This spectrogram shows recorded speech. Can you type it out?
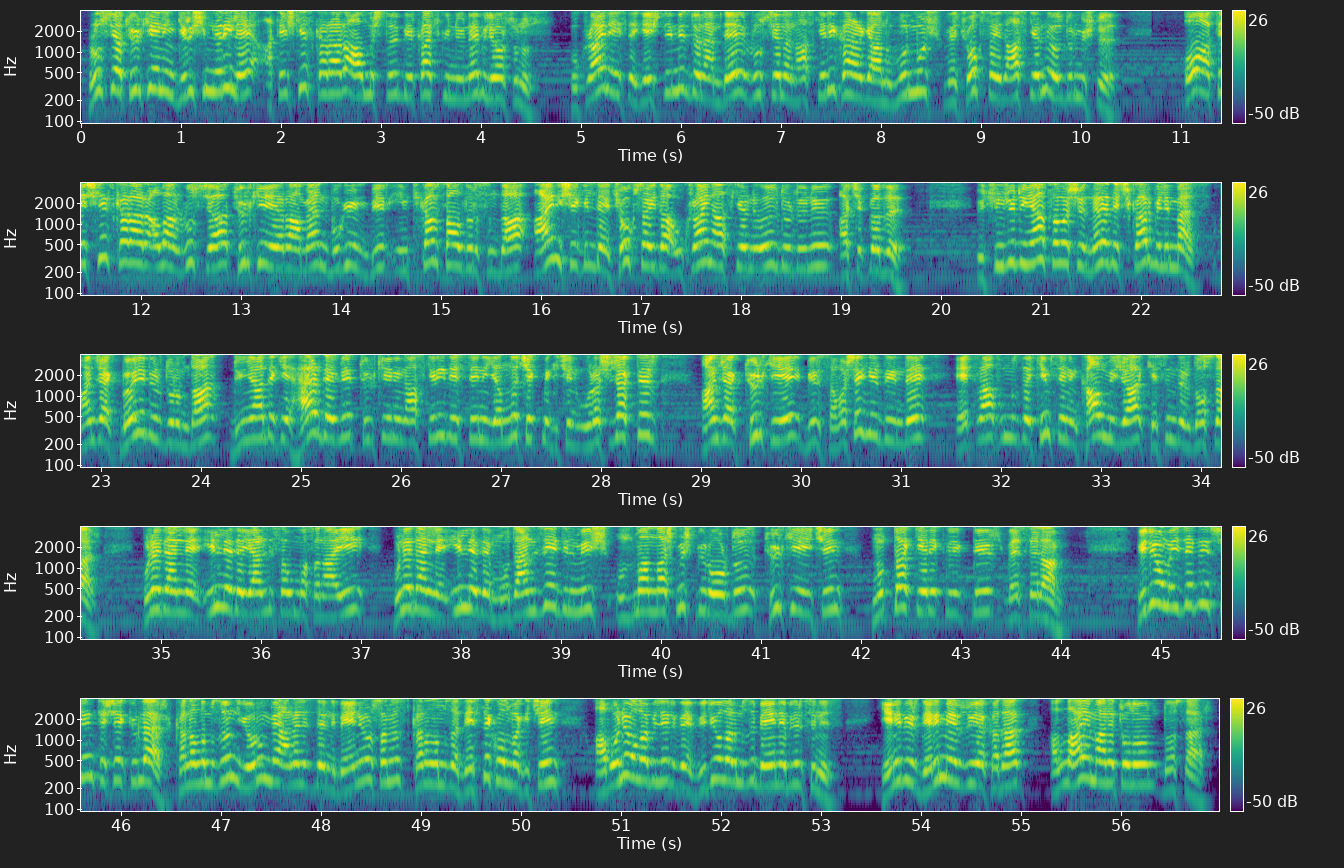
Rusya Türkiye'nin girişimleriyle ateşkes kararı almıştı birkaç günlüğüne biliyorsunuz. Ukrayna ise geçtiğimiz dönemde Rusya'nın askeri karargahını vurmuş ve çok sayıda askerini öldürmüştü. O ateşkes kararı alan Rusya, Türkiye'ye rağmen bugün bir intikam saldırısında aynı şekilde çok sayıda Ukrayna askerini öldürdüğünü açıkladı. Üçüncü Dünya Savaşı nerede çıkar bilinmez. Ancak böyle bir durumda dünyadaki her devlet Türkiye'nin askeri desteğini yanına çekmek için uğraşacaktır. Ancak Türkiye bir savaşa girdiğinde etrafımızda kimsenin kalmayacağı kesindir dostlar. Bu nedenle ille de yerli savunma sanayi, bu nedenle ille de modernize edilmiş, uzmanlaşmış bir ordu Türkiye için mutlak gerekliliktir ve selam. Videomu izlediğiniz için teşekkürler. Kanalımızın yorum ve analizlerini beğeniyorsanız kanalımıza destek olmak için abone olabilir ve videolarımızı beğenebilirsiniz. Yeni bir derin mevzuya kadar Allah'a emanet olun dostlar.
